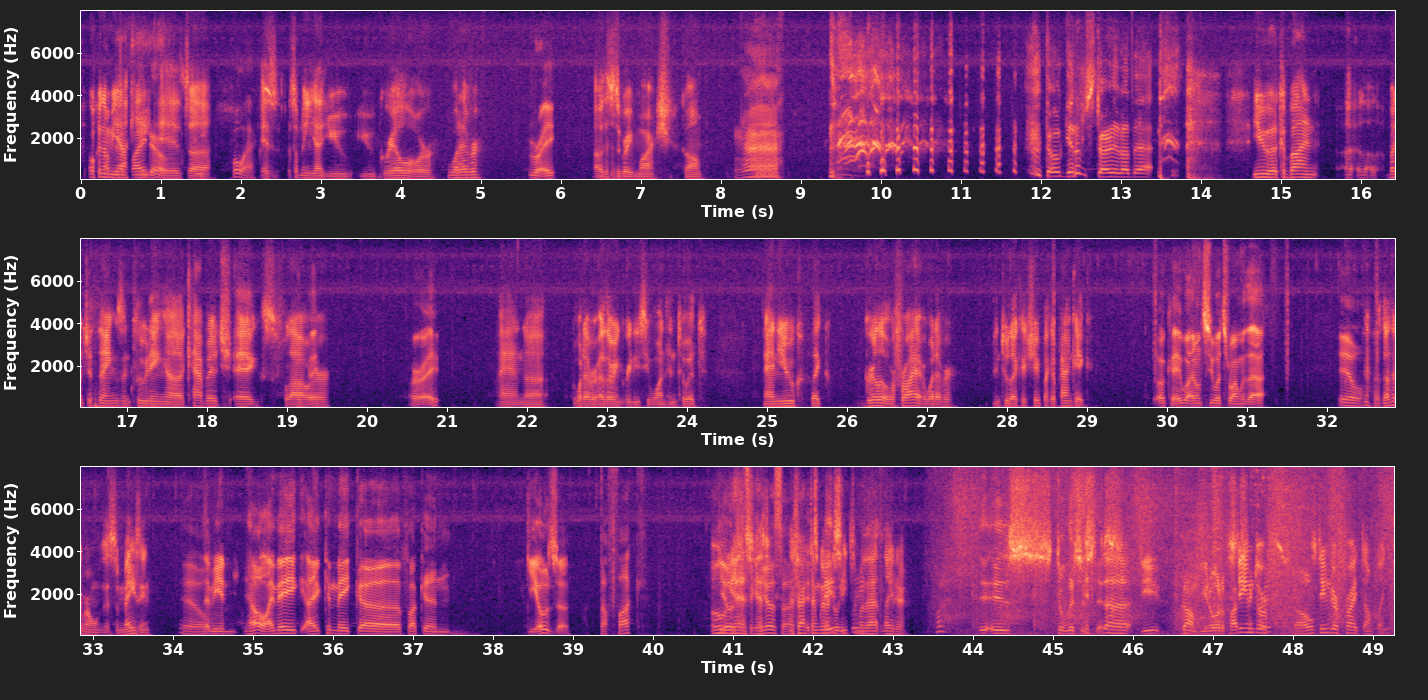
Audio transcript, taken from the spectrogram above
Okonomiyaki find out. is uh Full is something that you you grill or whatever. Right. Oh, this is a great marsh. Gone. Ah. Don't get him started on that. You uh, combine a, a bunch of things, including uh, cabbage, eggs, flour, All right. and uh, whatever other ingredients you want into it, and you like grill it or fry it or whatever into like a shape like a pancake. Okay. Well, I don't see what's wrong with that. Ew. Yeah, there's nothing wrong with this. It's amazing. Ew. I mean, hell, I make I can make uh fucking gyoza. the fuck? Oh yes, yes. gyoza. In fact, It's I'm gonna go eat some of that later. What it is deliciousness. It's, uh, do you, Gum, do you know what a pot steamed or is? Oh. steamed or fried dumplings.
